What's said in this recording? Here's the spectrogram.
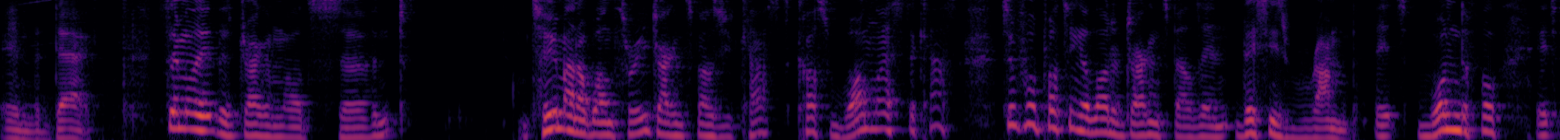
in the deck. Similarly, the Dragon Lord's Servant Two mana, one, three, dragon spells you cast cost one less to cast. So if we're putting a lot of dragon spells in, this is ramp. It's wonderful. It's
